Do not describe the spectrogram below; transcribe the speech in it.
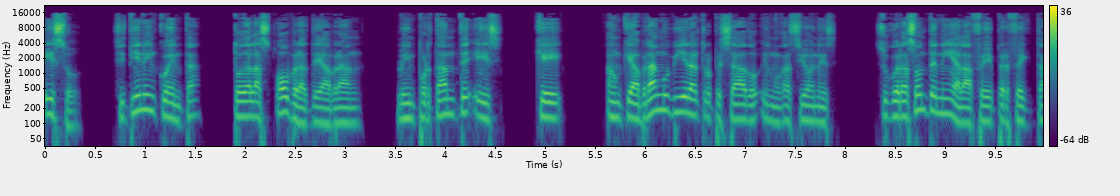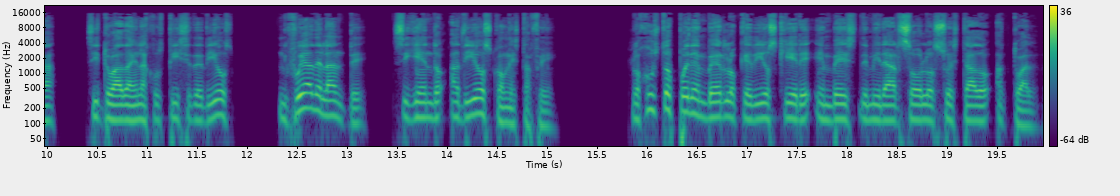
eso si tiene en cuenta todas las obras de Abraham. Lo importante es que, aunque Abraham hubiera tropezado en ocasiones su corazón tenía la fe perfecta situada en la justicia de Dios y fue adelante siguiendo a Dios con esta fe. Los justos pueden ver lo que Dios quiere en vez de mirar solo su estado actual.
